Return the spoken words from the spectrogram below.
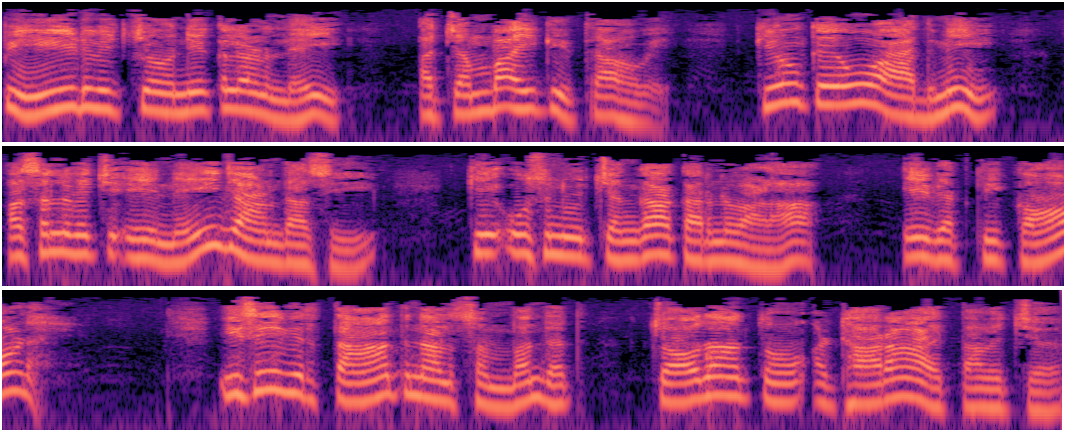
ਭੀੜ ਵਿੱਚੋਂ ਨਿਕਲਣ ਲਈ ਅਚੰਭਾ ਹੀ ਕੀਤਾ ਹੋਵੇ, ਕਿਉਂਕਿ ਉਹ ਆਦਮੀ ਅਸਲ ਵਿੱਚ ਇਹ ਨਹੀਂ ਜਾਣਦਾ ਸੀ ਕਿ ਉਸ ਨੂੰ ਚੰਗਾ ਕਰਨ ਵਾਲਾ ਇਹ ਵਿਅਕਤੀ ਕੌਣ ਹੈ। ਇਸੇ ਵਿਰਤਾਂਤ ਨਾਲ ਸੰਬੰਧਿਤ 14 ਤੋਂ 18 ਆਇਤਾਂ ਵਿੱਚ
